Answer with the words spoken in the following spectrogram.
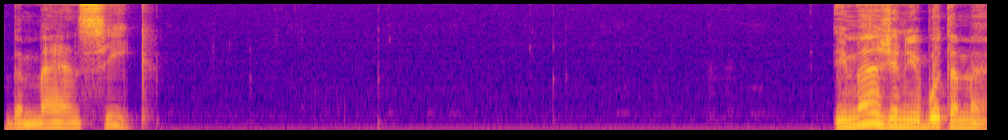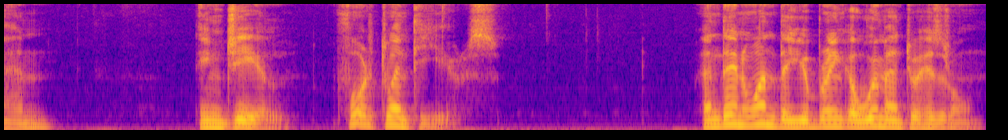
the man seek. imagine you put a man in jail for 20 years. And then one day you bring a woman to his room.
